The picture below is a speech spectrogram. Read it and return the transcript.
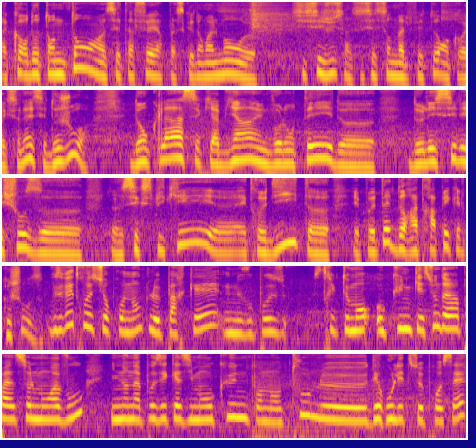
accorde autant de temps à cette affaire, parce que normalement, euh, si c'est juste association de malfaiteurs en correctionnel, c'est deux jours. Donc là, c'est qu'il y a bien une volonté de, de laisser les choses euh, s'expliquer, être dites, et peut-être de rattraper quelque chose. Vous avez trouvé surprenant que le parquet ne vous pose strictement aucune question, d'ailleurs pas seulement à vous, il n'en a posé quasiment aucune pendant tout le déroulé de ce procès.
